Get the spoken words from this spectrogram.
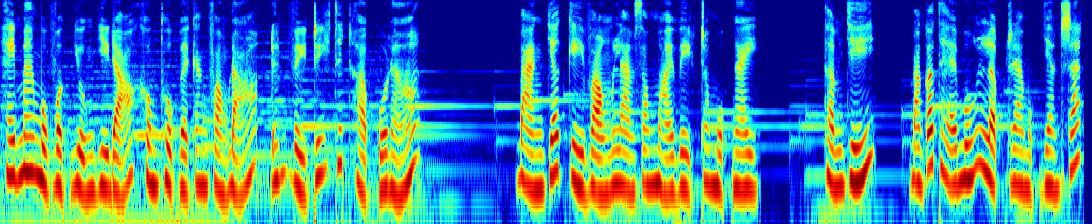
hãy mang một vật dụng gì đó không thuộc về căn phòng đó đến vị trí thích hợp của nó bạn chớ kỳ vọng làm xong mọi việc trong một ngày. Thậm chí, bạn có thể muốn lập ra một danh sách.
